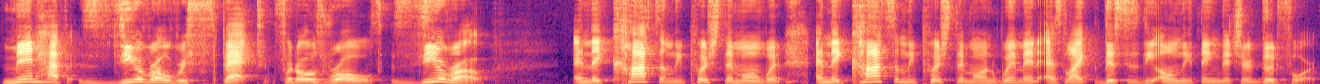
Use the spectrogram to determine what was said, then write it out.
men have zero respect for those roles zero and they constantly push them on women and they constantly push them on women as like this is the only thing that you're good for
